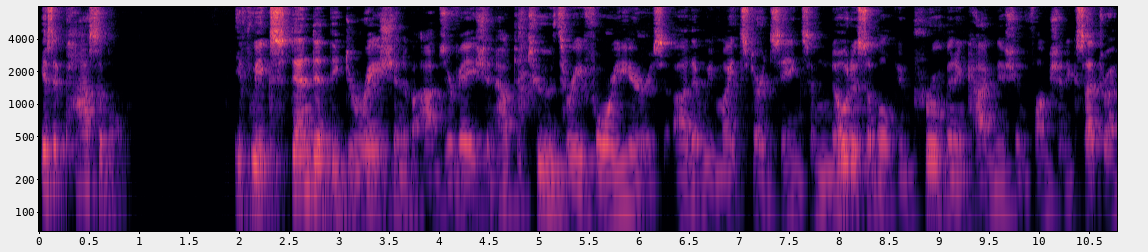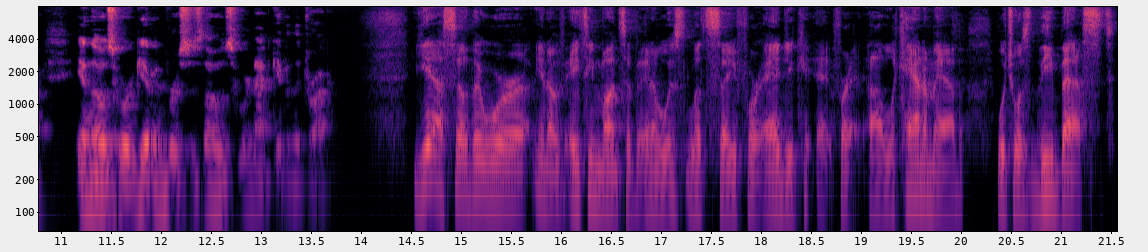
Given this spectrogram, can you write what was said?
Is it possible if we extended the duration of observation out to two, three, four years, uh, that we might start seeing some noticeable improvement in cognition, function, et cetera, in those who are given versus those who are not given the drug. Yeah, so there were, you know, 18 months of, and it was, let's say, for edu- for uh, lecanemab, which was the best.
